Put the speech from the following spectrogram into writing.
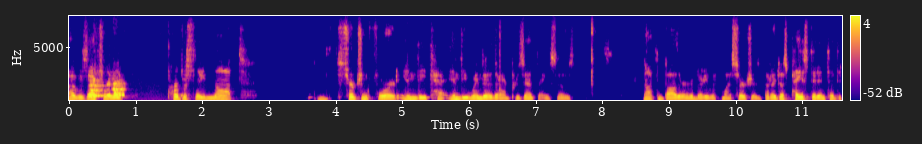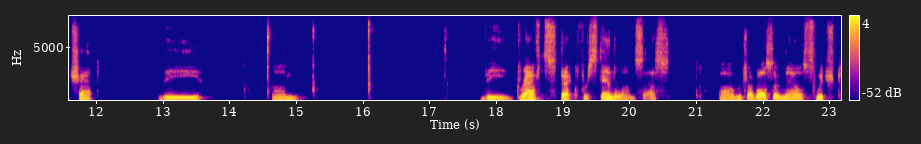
I was actually purposely not searching for it in the in the window that I'm presenting, so not to bother everybody with my searches. But I just pasted into the chat the um, the draft spec for standalone SES, uh, which I've also now switched,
